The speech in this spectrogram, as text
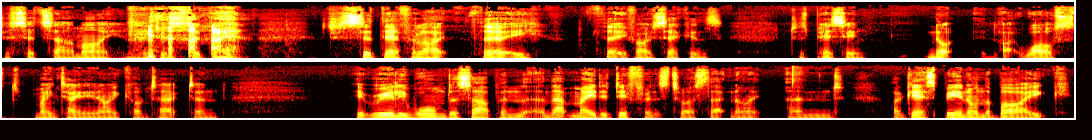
just said, So am I. And we just stood there, just stood there for like 30, 35 seconds, just pissing, not like whilst maintaining eye contact. And it really warmed us up, and, and that made a difference to us that night. And I guess being on the bike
